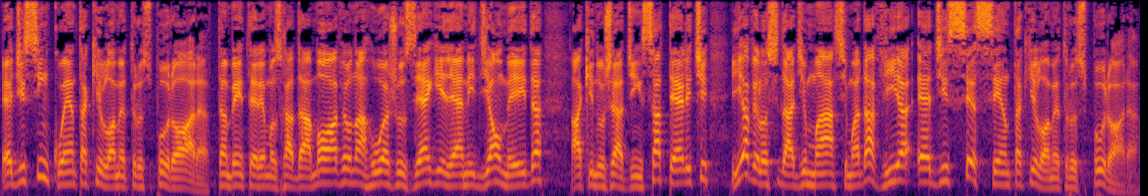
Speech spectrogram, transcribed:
é de 50 km por hora. Também teremos radar móvel na rua José Guilherme de Almeida, aqui no Jardim Satélite, e a velocidade máxima da via é de 60 km por hora.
